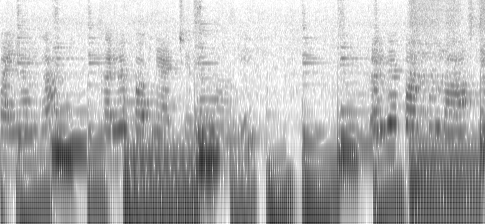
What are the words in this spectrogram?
ఫైనల్గా కరివేపాకుని యాడ్ చేసుకున్నామండి కరివేపాకు లాస్ట్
